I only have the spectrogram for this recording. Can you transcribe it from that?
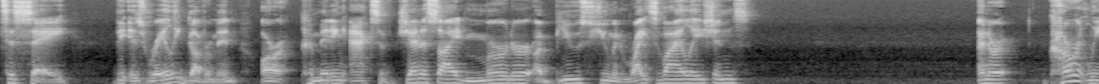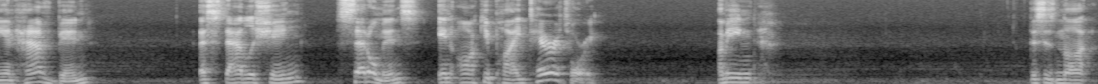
to say the Israeli government are committing acts of genocide, murder, abuse, human rights violations, and are currently and have been establishing settlements in occupied territory. I mean, this is not.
